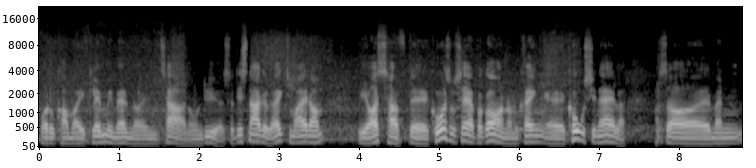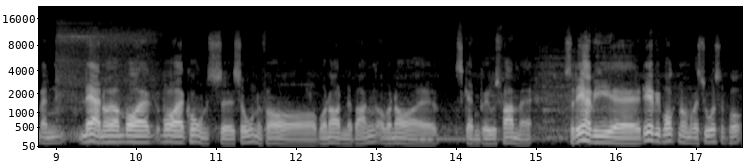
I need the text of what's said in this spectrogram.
hvor du kommer i klemme imellem, når en tager nogle dyr. Så det snakker vi rigtig meget om. Vi har også haft øh, kursus her på gården omkring øh, kosignaler, så øh, man, man lærer noget om, hvor er, hvor er koens øh, zone for, og hvornår den er bange, og hvornår øh, skal den drives fremad. Så det har, vi, øh, det har vi brugt nogle ressourcer på.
